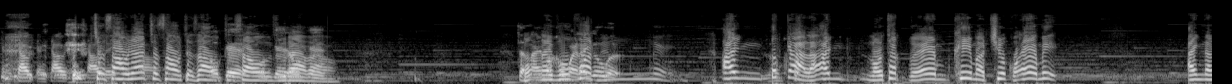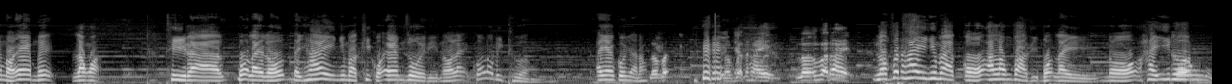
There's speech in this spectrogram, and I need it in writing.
Trận sau trận sau trận sau đi, sau nhá Trận sau Trận sau Trận sau Juda vào trận này mà không phải đánh ấy. Anh tất cả là anh nói thật với em Khi mà chưa có em ấy. Anh đang nói em đấy Long ạ. Thì là bọn này nó đánh hay Nhưng mà khi có em rồi thì nó lại quá là bình thường. Anh em công nhận không? nó vẫn nó vẫn hay nó vẫn hay. Nó vẫn hay nhưng mà có A Long vào thì bọn này nó hay ít hơn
